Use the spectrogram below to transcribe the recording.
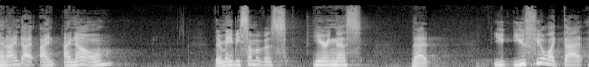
And I, I, I know there may be some of us hearing this that you, you feel like that,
